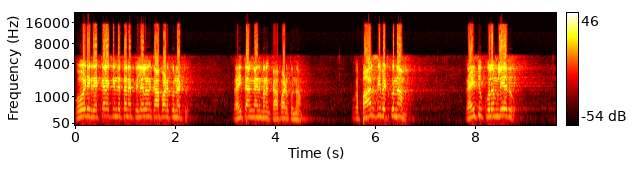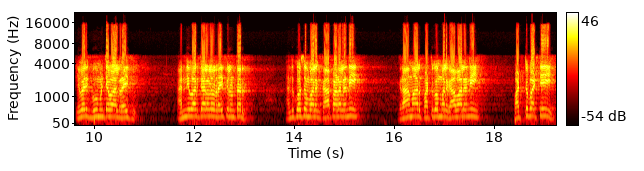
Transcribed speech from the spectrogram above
కోడి రెక్కల కింద తన పిల్లలను కాపాడుకున్నట్టు. రైతాంగాన్ని మనం కాపాడుకున్నాం. ఒక పాలసీ పెట్టుకున్నాం. రైతు కులం లేదు. ఎవరికి భూమి ఉంటే వాళ్ళు రైతు. అన్ని వర్గాలలో రైతులు ఉంటారు. అందుకోసం వాళ్ళని కాపాడాలని గ్రామాలు పట్టుకొమ్మలు కావాలని పట్టుబట్టి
